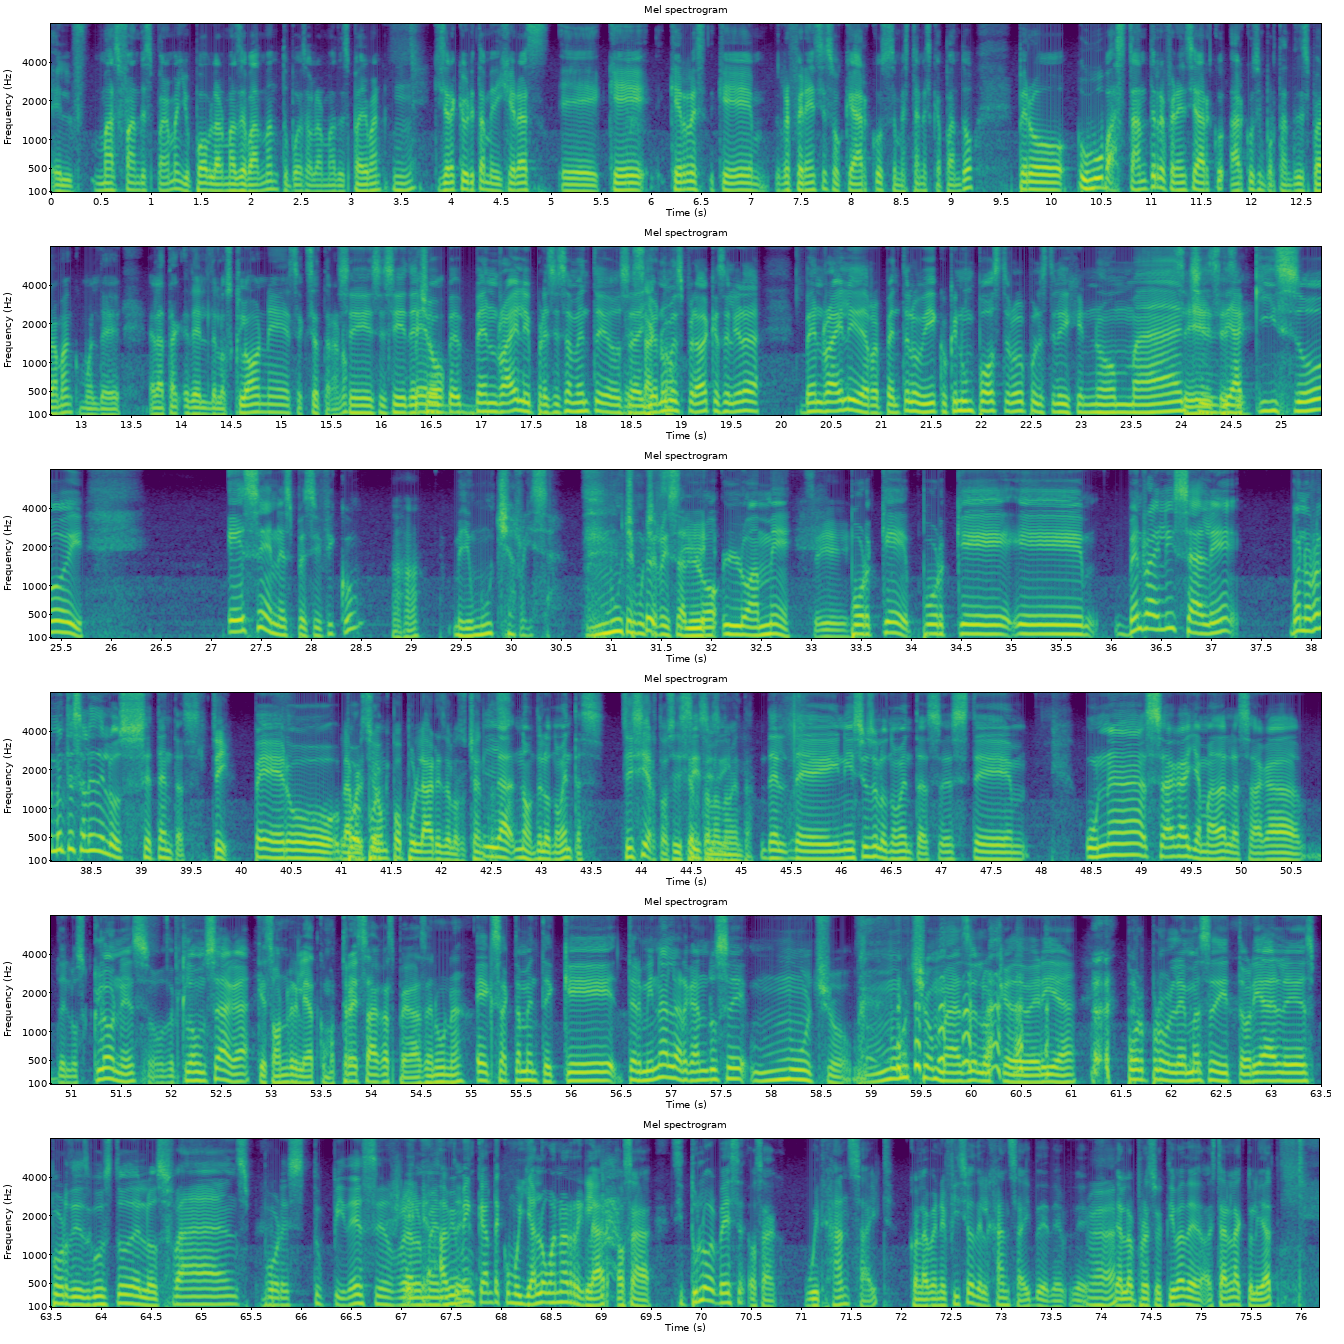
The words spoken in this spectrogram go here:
el más fan de Spider-Man. Yo puedo hablar más de Batman, tú puedes hablar más de Spider-Man. Ujú. Quisiera que ahorita me dijeras eh, qué, qué, qué referencias o qué arcos se me están escapando. Pero hubo bastante referencia a arco- arcos importantes de Spider-Man, como el de, el ataque, del de los clones, etcétera, ¿no? Sí, sí, sí. De Pero- hecho, Be- Ben Riley, precisamente. O sea, yo no me esperaba que saliera Ben Riley de repente lo vi, creo que en un póster o por el estilo. Y dije, no manches, Sí, sí, de sí. aquí soy. Ese en específico Ajá. Me dio mucha risa. Mucha, mucha risa. Sí. Lo, lo amé. Sí. ¿Por qué? Porque eh, Ben Riley sale. Bueno, realmente sale de los 70s. Sí. Pero. La por- versión por- popular es de los 80. la- no, de los 90s. Sí, cierto, sí, cierto, sí, los sí. 90. Del- de inicios de los noventas. Este. Una saga llamada la saga de los clones o The Clone Saga. Que son en realidad como tres sagas pegadas en una. Exactamente, que termina alargándose mucho, mucho más de lo que debería por problemas editoriales, por disgusto de los fans, por estupideces realmente. Eh, a mí me encanta como ya lo van a arreglar. O sea, si tú lo ves, o sea, with hindsight, con la beneficio del hindsight, de, de, de- la perspectiva de estar en la actualidad,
